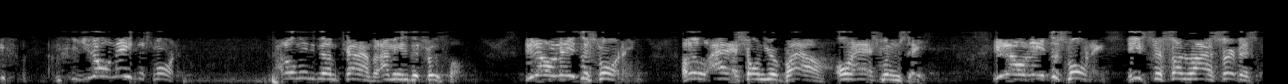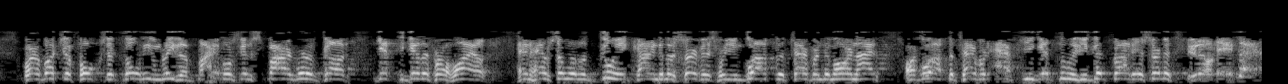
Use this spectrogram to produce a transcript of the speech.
you don't need this morning. I don't mean to be unkind, but I mean to be truthful. You don't need this morning a little ash on your brow on Ash Wednesday. You don't need this morning Easter sunrise service where a bunch of folks that don't even believe the Bible's inspired Word of God get together for a while and have some little gooey kind of a service where you can go out to the tavern tomorrow night or go out to the tavern after you get through with your Good Friday service. You don't need that.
